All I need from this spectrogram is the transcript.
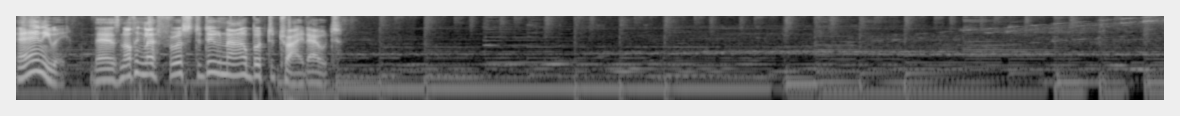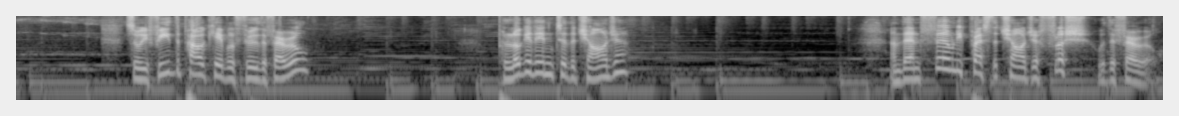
Anyway, there's nothing left for us to do now but to try it out. So we feed the power cable through the ferrule, plug it into the charger, and then firmly press the charger flush with the ferrule.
